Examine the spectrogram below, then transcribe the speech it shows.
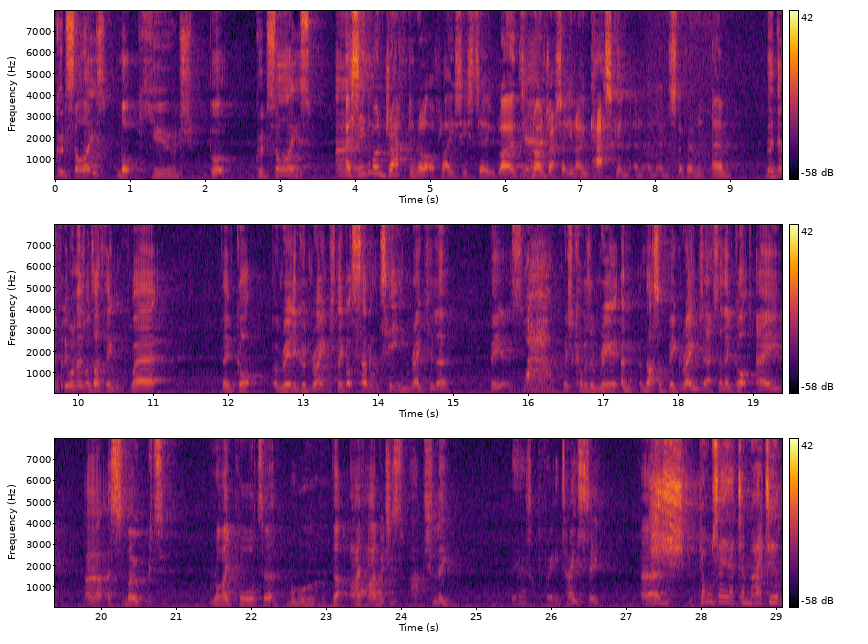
good size, not huge, but good size. I see Um, them on draft in a lot of places too. Like Yeah. not on draft, you know, in cask and, and, and, and stuff. And um, They're definitely one of those ones I think where they've got a really good range. They've got 17 regular beers, wow, which covers a real, and, and that's a big range there. So they've got a uh, a smoked rye porter that I've had, which is actually yeah, it's pretty tasty. Um, Shh, don't say that to Matt. He'll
